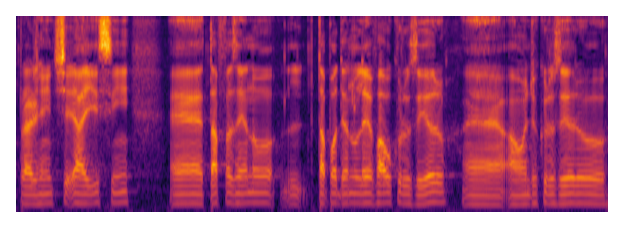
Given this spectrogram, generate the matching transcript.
para a gente aí sim é, tá fazendo, tá podendo levar o Cruzeiro é, aonde o Cruzeiro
